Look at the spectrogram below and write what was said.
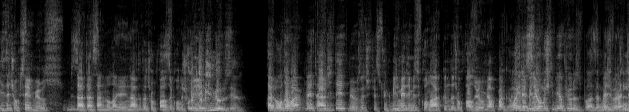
Biz de çok sevmiyoruz. Biz zaten seninle olan yayınlarda da çok fazla Onu konuşmayı bir de bilmiyoruz yani. Tabii o da var ve tercih de etmiyoruz açıkçası. Çünkü bilmediğimiz konu hakkında çok fazla yorum yapmak Ama yine açıkçası- biliyormuş gibi yapıyoruz bazen mecburen de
